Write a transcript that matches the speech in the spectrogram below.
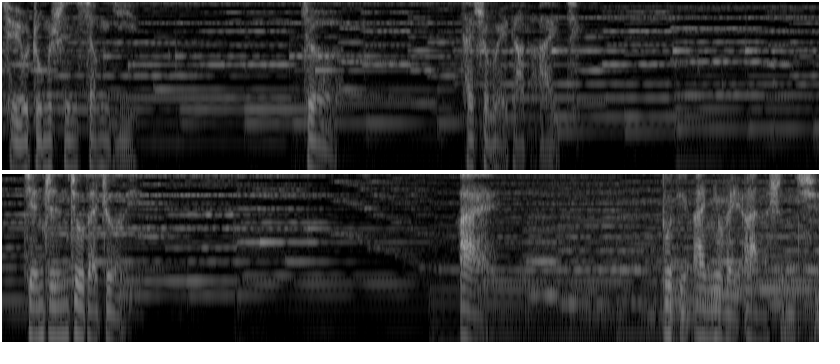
却又终身相依。这才是伟大的爱情，坚贞就在这里，爱。不仅爱你伟岸的身躯，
